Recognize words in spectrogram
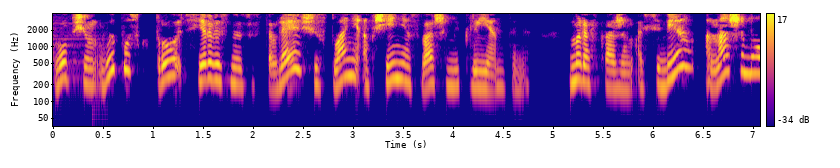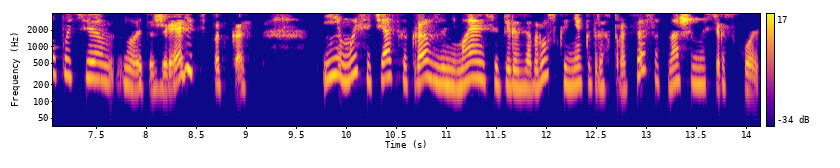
В общем, выпуск про сервисную составляющую в плане общения с вашими клиентами. Мы расскажем о себе, о нашем опыте, ну это же реалити-подкаст. И мы сейчас как раз занимаемся перезагрузкой некоторых процессов нашей мастерской.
